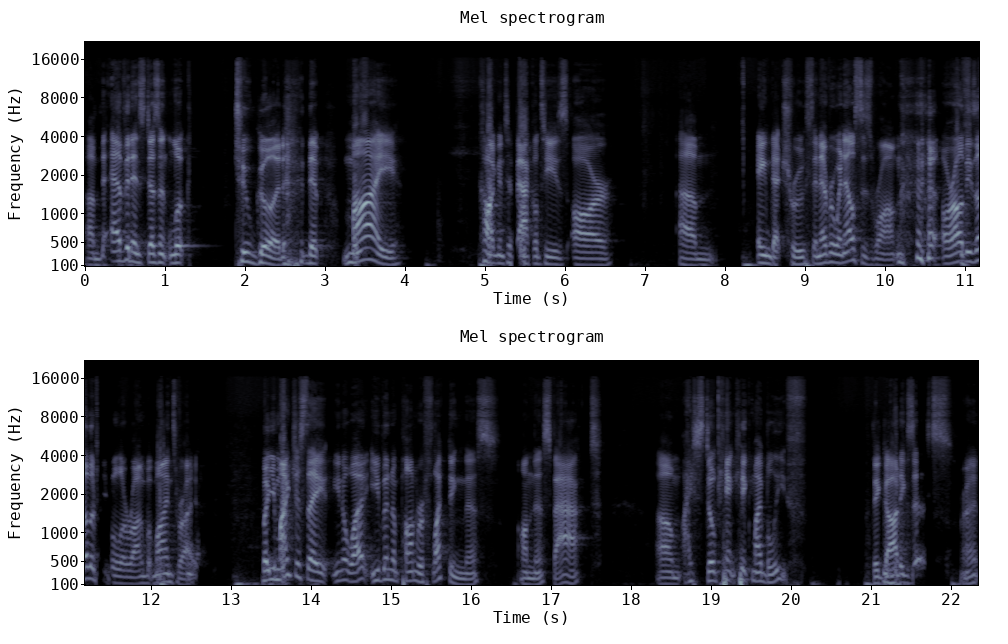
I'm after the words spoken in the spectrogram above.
Um, the evidence doesn't look too good that my cognitive faculties are um, aimed at truth and everyone else is wrong, or all these other people are wrong, but mine's right. But you might just say, you know what? Even upon reflecting this on this fact, um, I still can't kick my belief that God mm-hmm. exists, right?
